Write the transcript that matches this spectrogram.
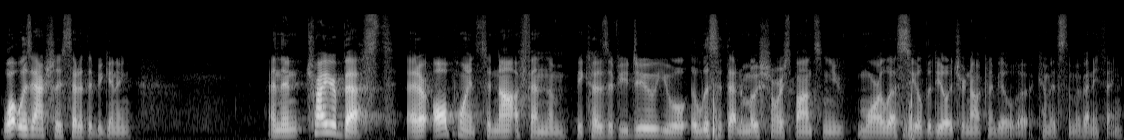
what was actually said at the beginning. And then try your best at all points to not offend them, because if you do, you will elicit that emotional response and you've more or less sealed the deal that you're not going to be able to convince them of anything.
